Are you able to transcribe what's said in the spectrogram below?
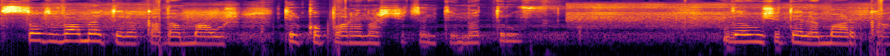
Sto dwa metry, jak Adam Małysz. Tylko paręnaście centymetrów. Udało mi się telemarka.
